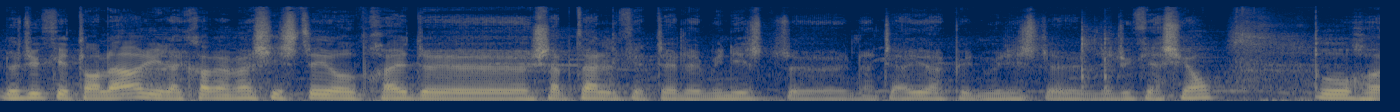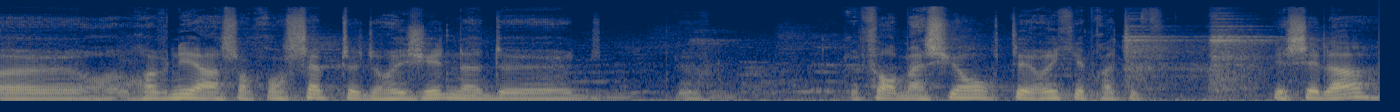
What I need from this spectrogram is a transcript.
Le duc étant là, il a quand même insisté auprès de Chaptal, qui était le ministre de l'Intérieur puis le ministre de l'Éducation, pour euh, revenir à son concept d'origine de, formation théorique et pratique. Et c'est là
